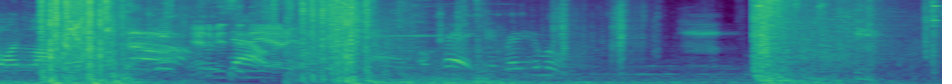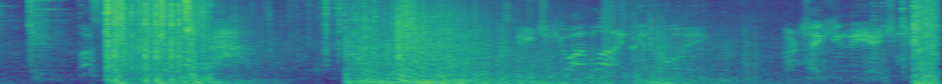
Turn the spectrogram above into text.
Online. No! Enemies in the area. Okay, get ready to move. HQ online, get moving. They're taking the HQ.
